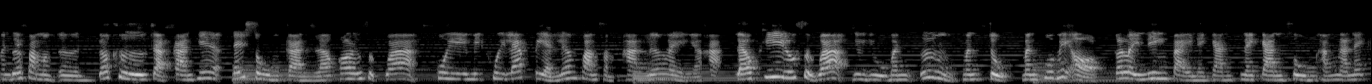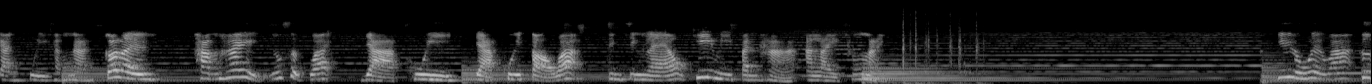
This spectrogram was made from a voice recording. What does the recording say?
มันด้วยความบังเอิญก็คือจากการที่ได้ซูมกัน แล้วก็รู้สึกว่าคุยมีคุยแลกเปลี่ยนเรื่องความสัมพันธ์เรื่องอะไรอย่างเงี้ยค่ะ แล้วพี่รู้สึกว่าอยู่ๆมันอึ้งมันจุกมันพูดไม่ออก ก็เลยนิ่งไปในการในการซูมครั้งนั้นในการคุยครั้งนั้น ก็เลยทำให้รู้สึกว่าอยากคุย อยากคุยต่อว่าจริง ๆ แล้วพี่มีปัญหาอะไรข้างใน ที่รู้เลยว่า คือ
